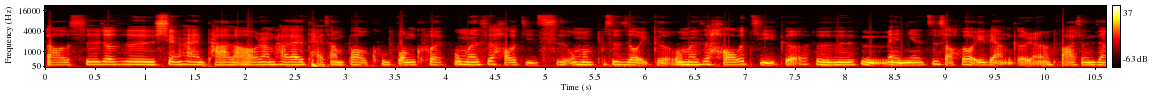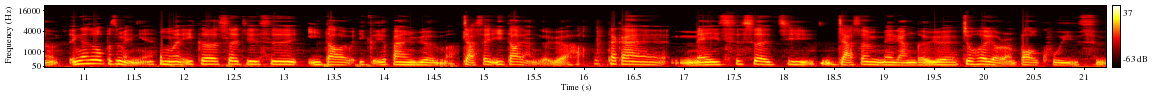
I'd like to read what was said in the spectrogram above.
老师就是陷害他，然后让他在台上爆哭崩溃。我们是好几次，我们不是只有一个，我们是好几个，就是。每年至少会有一两个人发生这样子，应该说不是每年。我们一个设计是一到一个一个半月嘛，假设一到两个月好，大概每一次设计，假设每两个月就会有人爆哭一次，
